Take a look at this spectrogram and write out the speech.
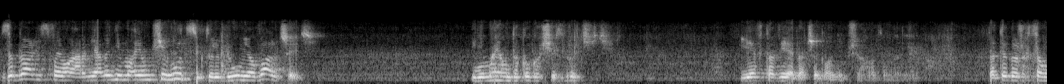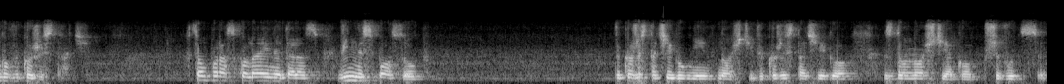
Zebrali swoją armię, ale nie mają przywódcy, który by umiał walczyć i nie mają do kogo się zwrócić. I Jefta wie, dlaczego oni przychodzą do Niego. Dlatego, że chcą Go wykorzystać. Chcą po raz kolejny teraz w inny sposób wykorzystać Jego umiejętności, wykorzystać Jego zdolności jako przywódcy.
